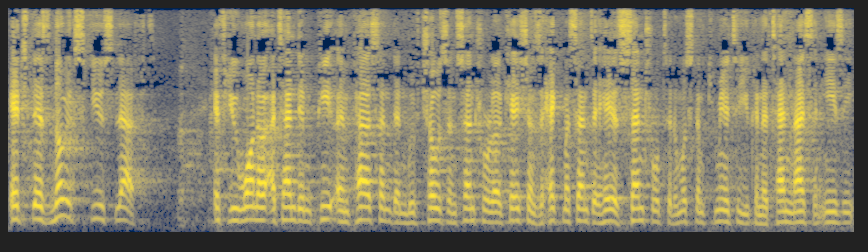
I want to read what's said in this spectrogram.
It's, there's no excuse left. If you want to attend in, in person, then we've chosen central locations. The Hikmah Center here is central to the Muslim community. You can attend nice and easy.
